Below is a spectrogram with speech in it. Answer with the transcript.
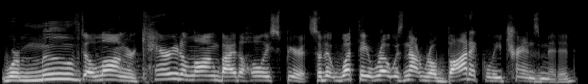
were moved along or carried along by the Holy Spirit, so that what they wrote was not robotically transmitted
